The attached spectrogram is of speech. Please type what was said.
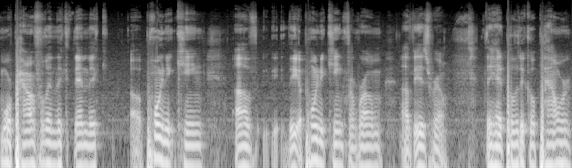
more powerful than the than the appointed king of the appointed king from Rome of Israel. They had political power.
